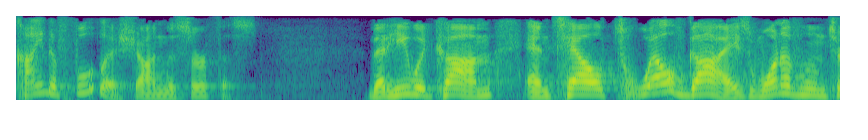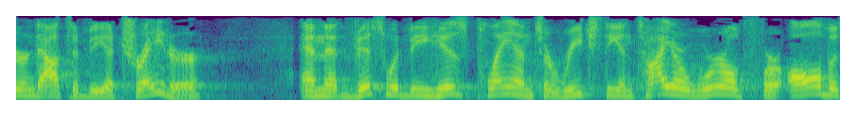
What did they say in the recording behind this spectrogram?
kind of foolish on the surface. That he would come and tell 12 guys, one of whom turned out to be a traitor, and that this would be his plan to reach the entire world for all the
